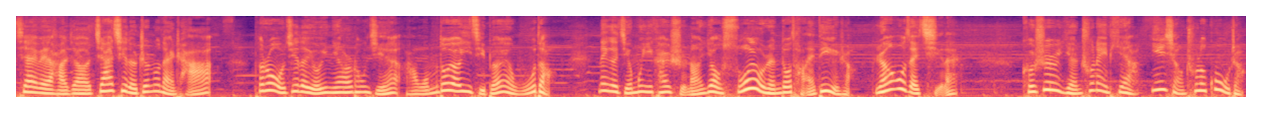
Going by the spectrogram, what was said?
下一位哈叫佳琪的珍珠奶茶。他说：“我记得有一年儿童节啊，我们都要一起表演舞蹈。那个节目一开始呢，要所有人都躺在地上，然后再起来。可是演出那天啊，音响出了故障，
